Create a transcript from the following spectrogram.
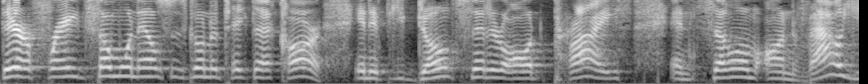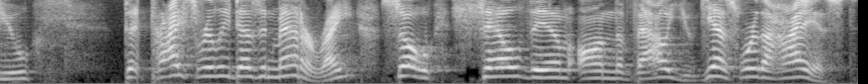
They're afraid someone else is going to take that car. And if you don't set it on price and sell them on value, the price really doesn't matter, right? So sell them on the value. Yes, we're the highest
